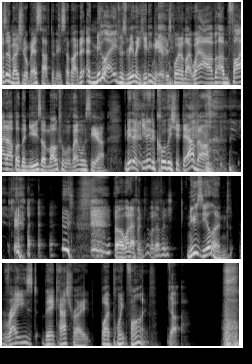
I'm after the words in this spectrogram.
Was an emotional mess after this. I'm like, middle age was really hitting me at this point. I'm like, wow, I'm, I'm fired up on the news on multiple levels here. You need to you need to cool this shit down, Bella. Uh, what happened? What happened? New Zealand raised their cash rate by 0.5. Yeah.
